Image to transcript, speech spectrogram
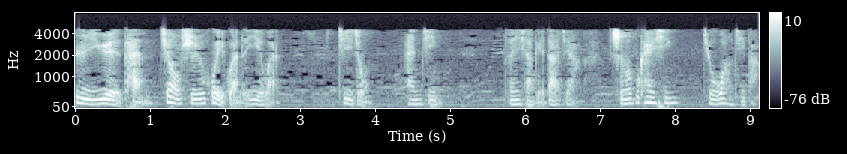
日月潭教师会馆的夜晚，这种安静分享给大家。什么不开心就忘记吧，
